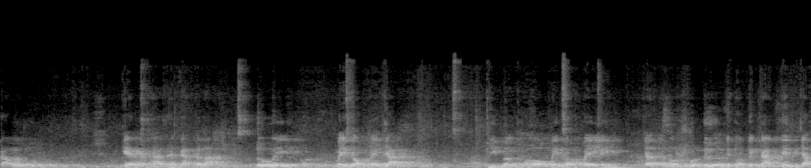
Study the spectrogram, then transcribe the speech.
เราแก้ปัญหาเรื่องการตลาด โดยไม่ต้องไปจัดที่เมืองทองไม่ต้องไปจัดถนนคนเดินไม่ต้องเป็นการเต้นจัด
